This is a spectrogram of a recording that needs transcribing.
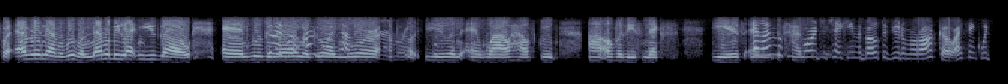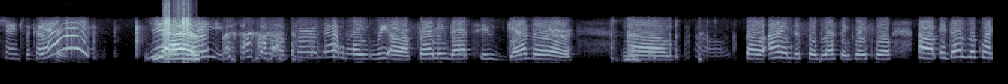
forever and ever. We will never be letting you go and we'll be Good. learning Well, and growing more about you and, and Wow Health Group uh, over these next years and, And, I'm looking time forward to taking the both of you to Morocco. I think we'd change the country. Yes. Yes. indeed. gonna affirm that one. We are affirming that together. Um, So I am just so blessed and grateful. Um, it does look like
